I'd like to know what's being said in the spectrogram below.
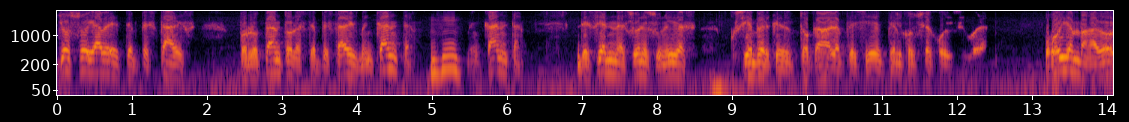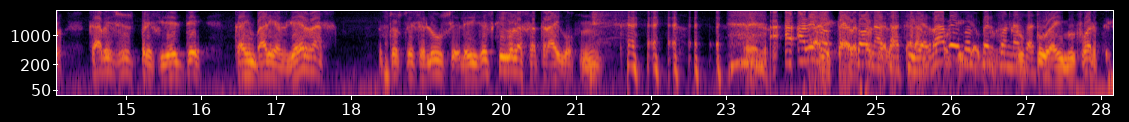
yo soy ave de tempestades, por lo tanto las tempestades me encantan, me encantan. Decían Naciones Unidas siempre que tocaba la presidenta del Consejo de Seguridad. Oiga, embajador, cada vez es presidente caen varias guerras. Entonces usted se luce. Le dije, es que yo las atraigo. Mm. Bueno, A- cosa personas así, caramba, ¿verdad? una personas así. ahí muy fuerte.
